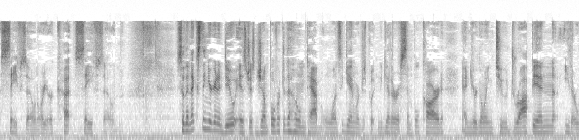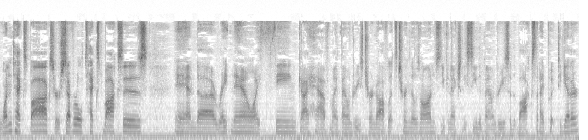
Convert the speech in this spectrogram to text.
safe zone or your cut safe zone. So the next thing you're going to do is just jump over to the home tab. Once again, we're just putting together a simple card and you're going to drop in either one text box or several text boxes. And uh, right now, I think I have my boundaries turned off. Let's turn those on so you can actually see the boundaries of the box that I put together.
